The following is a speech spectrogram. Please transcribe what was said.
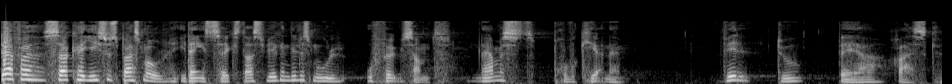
Derfor så kan Jesus spørgsmål i dagens tekst også virke en lille smule ufølsomt, nærmest provokerende. Vil du være rask?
